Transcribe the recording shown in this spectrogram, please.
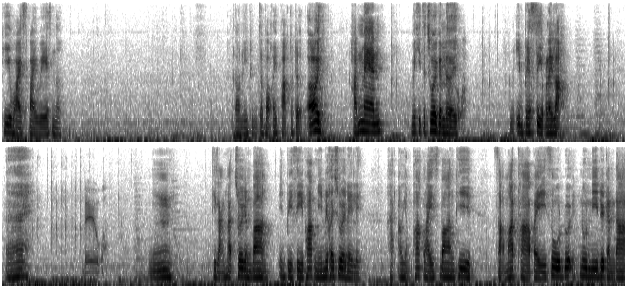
ที่ White Spy West เนอะตอนนี้ถึงจะบอกให้พักก็เถอะ เอ้ยฮันแมน ไม่คิดจะช่วยกันเลย อิมเพรสซีฟอะไรล่ะ เอ้ยレオอืม ทีหลังหัดช่วยกันบ้าง NPC ภาคนี้ไม่ค่อยช่วยเลยเลย หัดเอาอย่างภาคไลฟ์บ้างที่สามารถพาไปสู้ด้วยนู่นนี่ด้วยกันได้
